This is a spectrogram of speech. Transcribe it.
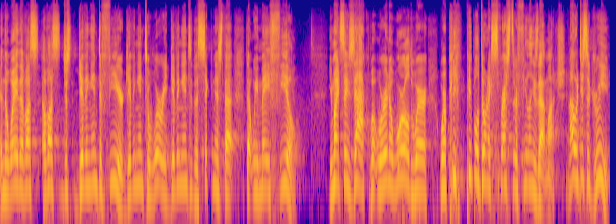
In the way of us, of us just giving into fear, giving into worry, giving into the sickness that, that we may feel. You might say, Zach, but we're in a world where, where pe- people don't express their feelings that much. And I would disagree.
